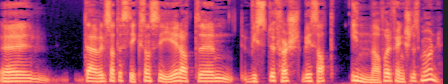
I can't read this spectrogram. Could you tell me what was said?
Eh, Det er vel statistikk som sier at eh, hvis du først blir satt innafor fengselsmuren, eh,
